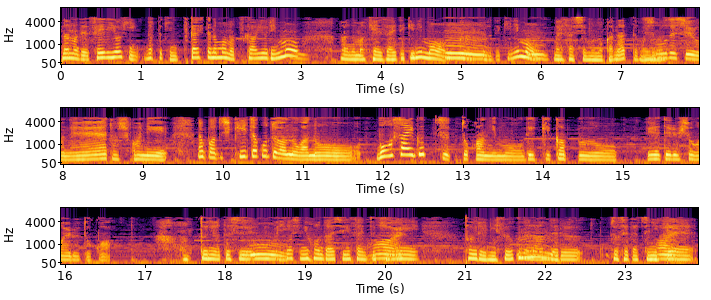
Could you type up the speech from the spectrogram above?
なので生理用品ナプキン使い捨てのものを使うよりも、うんあのまあ、経済的にもうん環境的にも、うんまあ、優しいものかなって思います。そうですよね。確かに。なんか私聞いたことあるのが、あの、防災グッズとかにも月経カップを入れてる人がいるとか。本当に私、うん東日本大震災の時に、はいトイレにすごく並んでる女性たちにいて、はいで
